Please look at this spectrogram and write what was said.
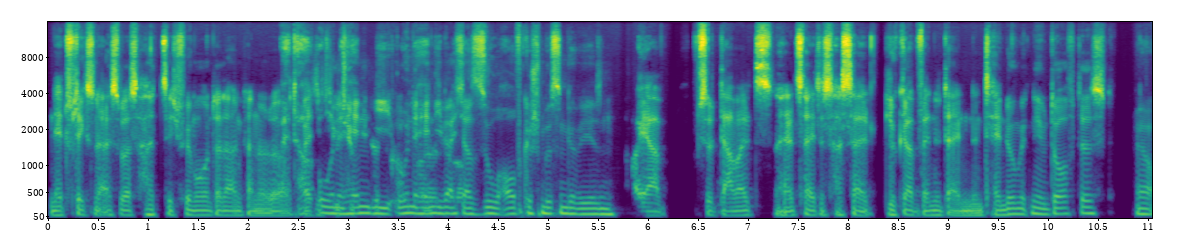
Netflix und alles sowas hat, sich Filme runterladen kann oder Alter, ohne Handy, ohne Handy wäre ich ja so aufgeschmissen gewesen. Aber ja, so damals in der Zeit, das hast du halt Glück gehabt, wenn du dein Nintendo mitnehmen durftest. Ja.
